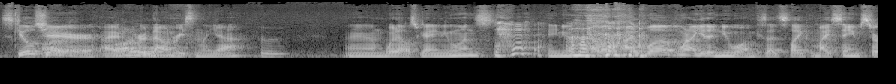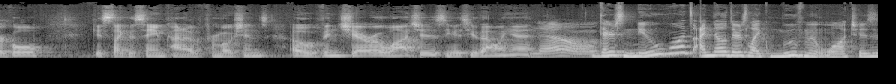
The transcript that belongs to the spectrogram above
Skillshare. I heard that one recently. Yeah. Um, what else? We got any new ones? any new? I, love, I love when I get a new one because that's like my same circle gets like the same kind of promotions. Oh, Vincero watches. You guys hear that one yet? No. There's new ones? I know there's like movement watches.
